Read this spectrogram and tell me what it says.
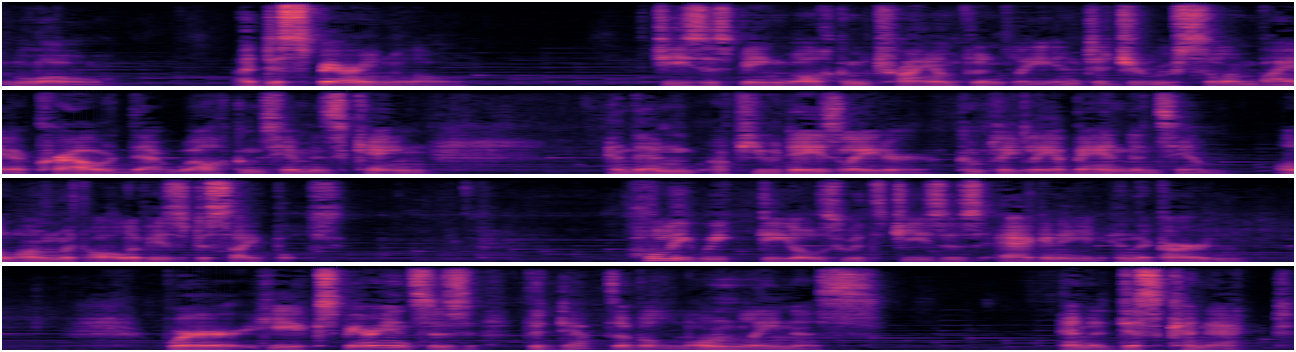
low, a despairing low. Jesus being welcomed triumphantly into Jerusalem by a crowd that welcomes him as king, and then a few days later completely abandons him along with all of his disciples. Holy Week deals with Jesus' agony in the garden, where he experiences the depth of a loneliness and a disconnect,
